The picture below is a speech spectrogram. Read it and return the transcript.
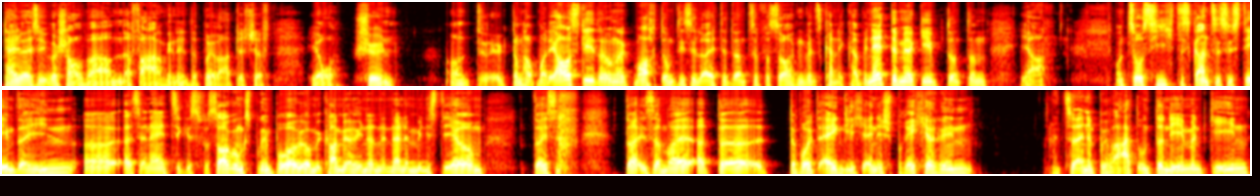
teilweise überschaubaren Erfahrungen in der Privatwirtschaft. Ja, schön. Und äh, dann hat man die Ausgliederungen gemacht, um diese Leute dann zu versorgen, wenn es keine Kabinette mehr gibt. Und dann, ja. Und so sehe ich das ganze System dahin äh, als ein einziges Versorgungsprimborium. Ich kann mich erinnern, in einem Ministerium, da ist, da ist einmal, äh, da, da wollte eigentlich eine Sprecherin zu einem Privatunternehmen gehen,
